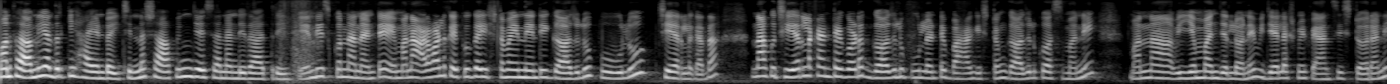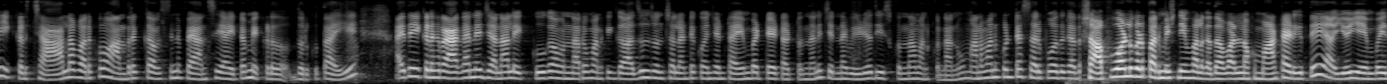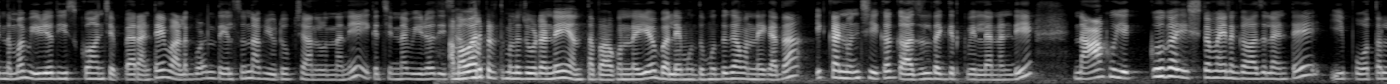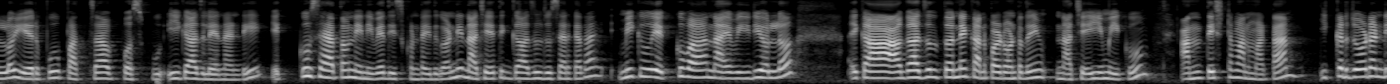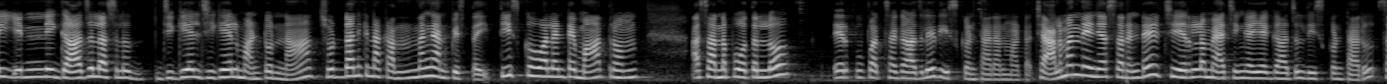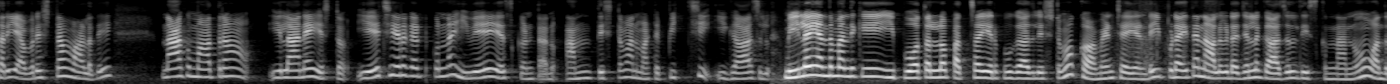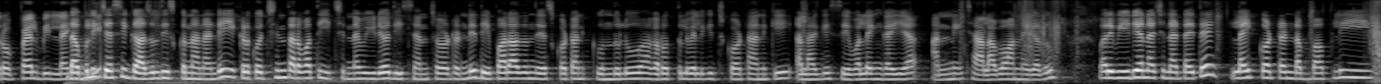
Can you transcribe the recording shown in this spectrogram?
మన ఫ్యామిలీ అందరికీ high and. చిన్న షాపింగ్ చేశానండి రాత్రి. ఏం తీసుకున్నానంటే మన ఆడవాళ్ళకి ఎక్కువగా ఇష్టమైంది ఏంటి గాజులు పువ్వులు చీరలు కదా. నాకు చీరల కంటే కూడా గాజులు పువ్వులు అంటే బాగా ఇష్టం. గాజుల కోసమని మన వియ్యం మంజర్లోనే విజయలక్ష్మి ఫ్యాన్సీ స్టోర్ అని ఇక్కడ చాలా వరకు అందరికి కావాల్సిన ఫ్యాన్సీ ఐటమ్ ఇక్కడ దొరుకుతాయి. అయితే ఇక్కడికి రాగానే జనాలు ఎక్కువగా ఉన్నారు. మనకి గాజులు ఉంచాలంటే కొంచెం టైం పట్టేటట్టుందని చిన్న వీడియో తీసుకుందాం అనుకున్నాను. మనం అనుకుంటే సరిపోదు కదా. షాప్ వాళ్ళు కూడా పర్మిషన్ ఇవ్వాలి కదా. వాళ్ళని ఒక మాట అడిగితే అయ్యో ఏం పోయిందమ్మా? వీడియో తీసుకో అని చెప్పారంటే వాళ్ళకి కూడా తెలుసు నాకు యూట్యూబ్ ఛానల్ ఉందని. ఇక చిన్న వీడియో తీసి అమ్మవారి ప్రతిమలు చూడండి ఎంత బాగున్నాయో భలే ముద్దు ముద్దుగా ఉన్నాయి కదా. ఇక్కడ నుంచి ఇక గాజుల దగ్గరికి వెళ్ళానండి. నాకు ఎక్కువగా ఇష్టమైన గాజులు అంటే ఈ పూతల్లో ఎరుపు పచ్చ పసుపు ఈ గాజులేనండి. ఎక్కువ శాతం నేను ఇవే తీసుకుంటా. ఇదిగోండి నా చేతికి గాజులు చూశారు కదా. మీకు ఎక్కువ నా వీడియోల్లో ఇక ఆ గాజులతోనే కనపడి ఉంటుంది నా చెయ్యి మీకు. అంత ఇష్టం అనమాట ఇక్కడ చూడండి ఎన్ని గాజులు అసలు జిగేలు జిగేలు అంటున్నా చూడ్డానికి నాకు అందంగా అనిపిస్తాయి. తీసుకోవాలంటే మాత్రం ఆ సన్నపోతల్లో ఎరుపు పచ్చ గాజులే తీసుకుంటారనమాట చాలామంది ఏం చేస్తారంటే చీరలో మ్యాచింగ్ అయ్యే గాజులు తీసుకుంటారు. సరే ఎవరిష్టం వాళ్ళది. నాకు మాత్రం ఇలానే ఇష్టం. ఏ చీర కట్టుకున్నా ఇవే వేసుకుంటాను. అంత ఇష్టం అనమాట పిచ్చి ఈ గాజులు. మీలో ఎంతమందికి ఈ పూతల్లో పచ్చ ఎరుపు గాజులు ఇష్టమో కామెంట్ చేయండి. ఇప్పుడైతే నాలుగు డజన్ల గాజులు తీసుకున్నాను. వంద రూపాయలు బిల్ డబ్బులు ఇచ్చేసి గాజులు తీసుకున్నానండి. ఇక్కడికి వచ్చిన తర్వాత ఈ చిన్న వీడియో తీశాను చూడండి. దీపారాధన చేసుకోవడానికి కుందులు అగరొత్తులు వెలిగించుకోవటానికి అలాగే శివలింగయ్య అన్నీ చాలా బాగున్నాయి కదా. మరి వీడియో నచ్చినట్టయితే లైక్ కొట్టండి అబ్బా ప్లీజ్.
